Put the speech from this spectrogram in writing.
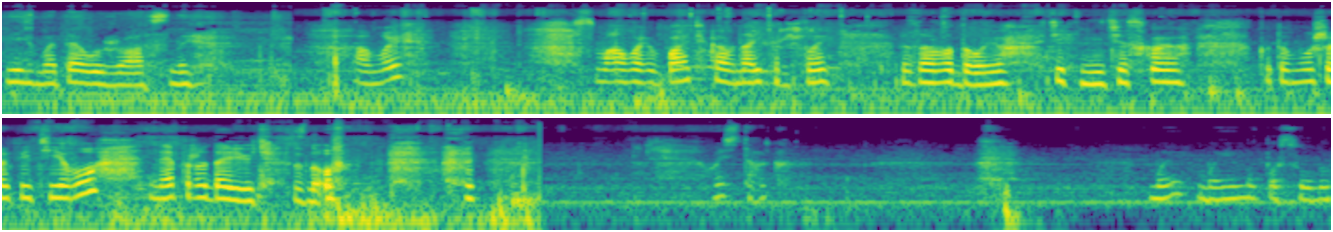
Сніг мете ужасний. А ми з мамою і батьком навіть прийшли за водою технічною, тому що питьєву не продають знову. Ось так. Ми миємо посуду.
